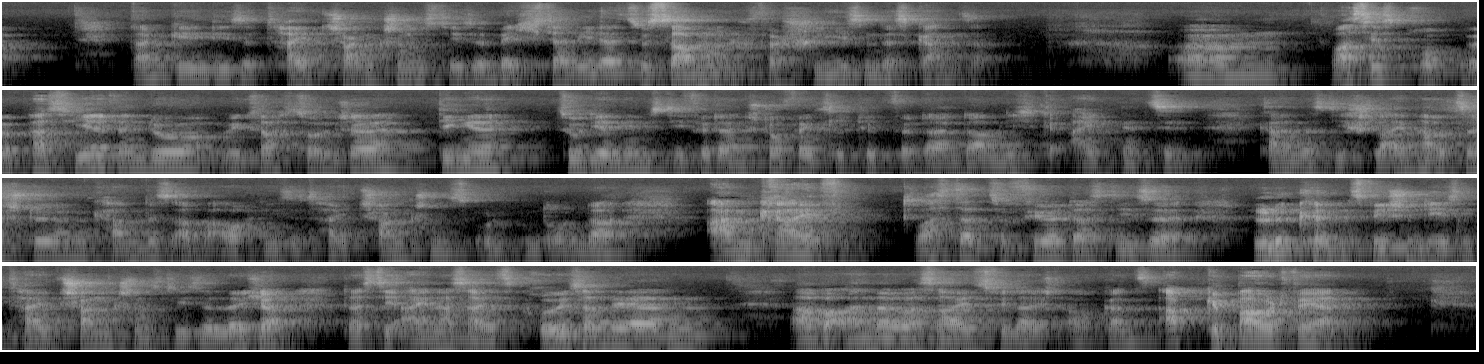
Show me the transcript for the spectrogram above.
Dann gehen diese Tight Junctions, diese Wächter wieder zusammen und verschließen das Ganze. Ähm, was ist äh, passiert, wenn du, wie gesagt, solche Dinge zu dir nimmst, die für deinen Stoffwechseltyp, für deinen Darm nicht geeignet sind? Kann das die Schleimhaut zerstören, kann das aber auch diese Tight Junctions unten drunter angreifen. Was dazu führt, dass diese Lücken zwischen diesen Tight Junctions, diese Löcher, dass die einerseits größer werden, aber andererseits vielleicht auch ganz abgebaut werden.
